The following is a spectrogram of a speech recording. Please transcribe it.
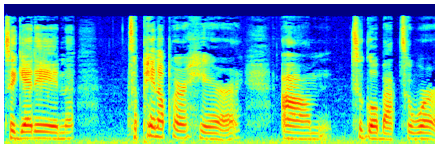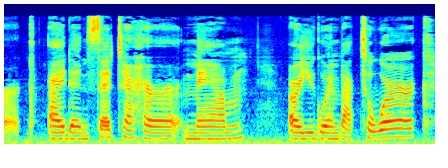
to get in to pin up her hair um to go back to work. I then said to her ma'am are you going back to work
